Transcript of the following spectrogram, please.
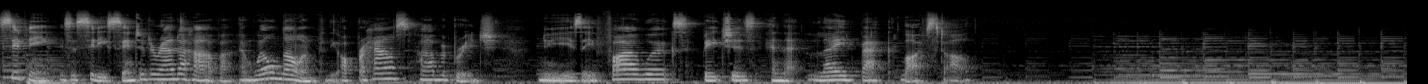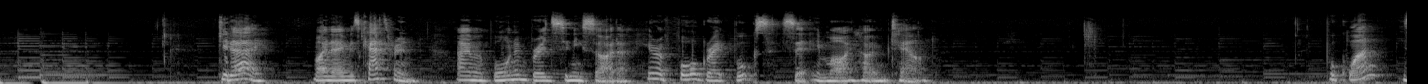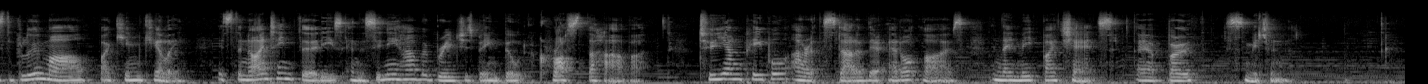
Sydney is a city centred around a harbour and well known for the Opera House, Harbour Bridge, New Year's Eve fireworks, beaches, and that laid back lifestyle. G'day, my name is Catherine. I am a born and bred Sydney sider. Here are four great books set in my hometown. Book one is The Blue Mile by Kim Kelly. It's the 1930s and the Sydney Harbour Bridge is being built across the harbour. Two young people are at the start of their adult lives and they meet by chance. They are both smitten.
